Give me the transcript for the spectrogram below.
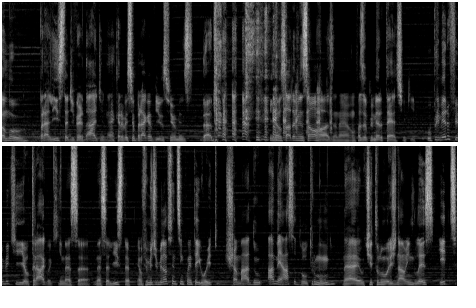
Vamos pra lista de verdade, né? Quero ver se o Braga viu os filmes da... e não só da menção honrosa, né? Vamos fazer o primeiro teste aqui. O primeiro filme que eu trago aqui nessa, nessa lista é um filme de 1958 chamado Ameaça do Outro Mundo, né? O título original em inglês It,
